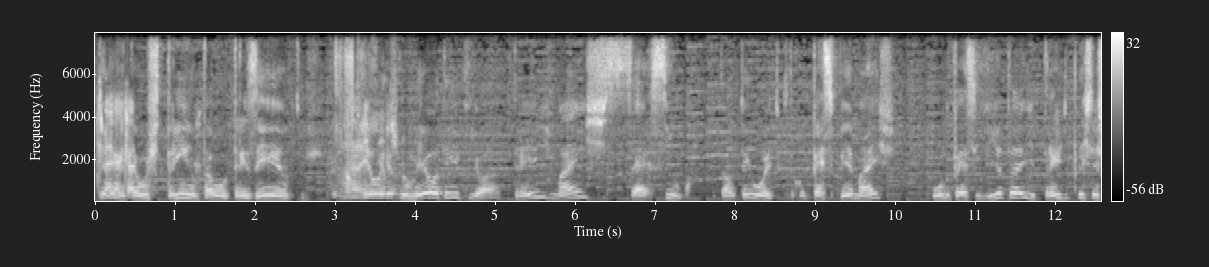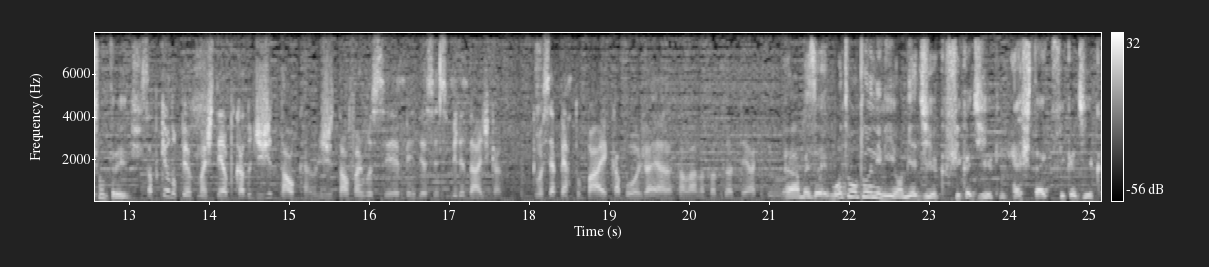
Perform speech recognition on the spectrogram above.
Que é, deve cara... ter uns 30 ou 300. Ah, eu, eu... O meu eu tenho aqui, ó, 3 mais 5. Então eu tenho 8. PSP mais um do PS Vita e três do PlayStation 3. Sabe por que eu não perco mais tempo? Por causa do digital, cara. O digital faz você perder a sensibilidade, cara. Porque você aperta o pai, acabou, já era. Tá lá na tua biblioteca. O... É, mas aí, monta uma planilhinha, ó. Minha dica, fica dica. Hashtag fica dica.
